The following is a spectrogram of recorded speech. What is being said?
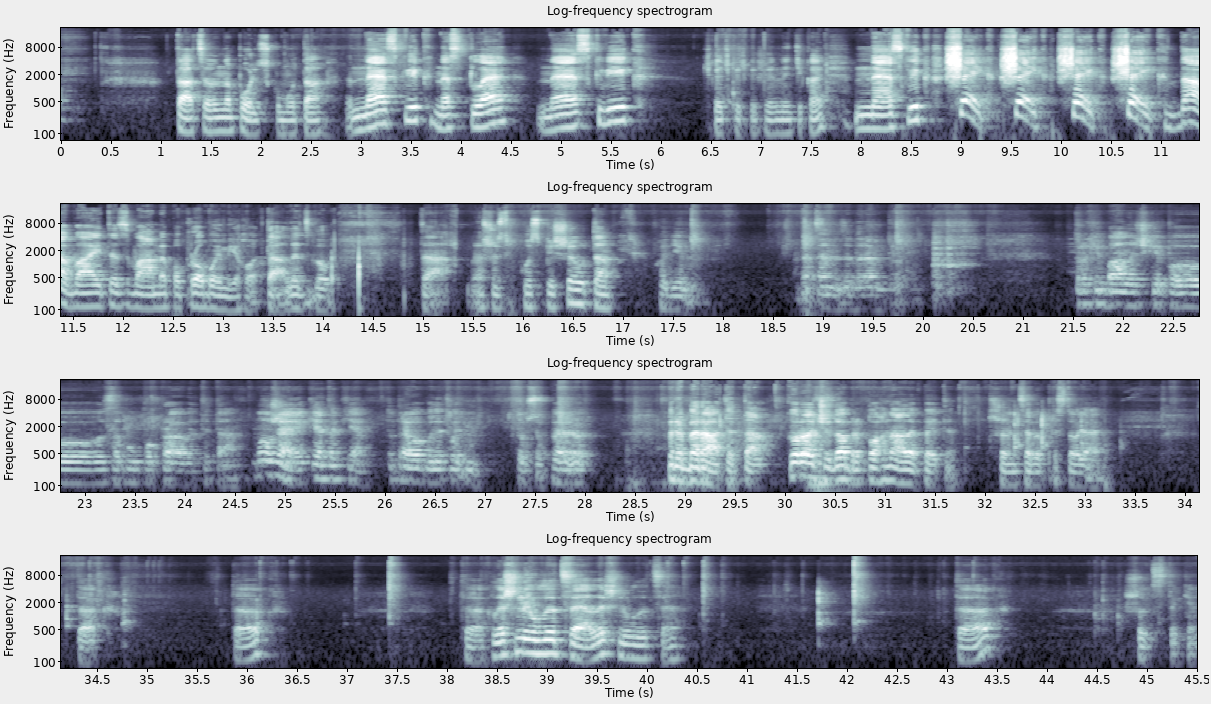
Та, це на польському, та. Несквік, Нестле, Несквік. Чекай, чекай, чекай, не тікай. Несквік. Шейк, шейк, шейк, шейк. Давайте з вами попробуємо його. Та, let's go. Та, я щось поспішив, та ходімо. Та це ми заберемо трохи. Трохи баночки по... забув поправити, та. Ну вже, яке таке. То треба буде потім то все пере... прибирати, та. Коротше, добре, погнали пити. Що він себе представляє. Так. Так. Так, лиш не в лице, лиш не в лице. Так. Що це таке?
